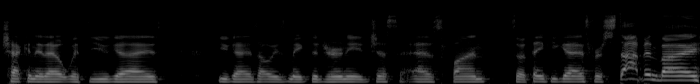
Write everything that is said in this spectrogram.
checking it out with you guys. You guys always make the journey just as fun. So thank you guys for stopping by.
